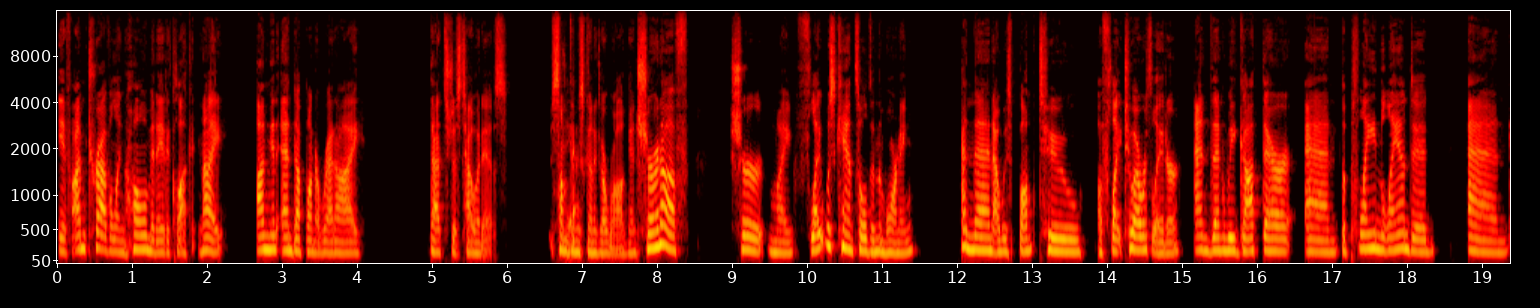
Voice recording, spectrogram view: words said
if I'm traveling home at eight o'clock at night, I'm going to end up on a red eye. That's just how it is. Something's going to go wrong. And sure enough, sure, my flight was canceled in the morning. And then I was bumped to a flight two hours later. And then we got there and the plane landed and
